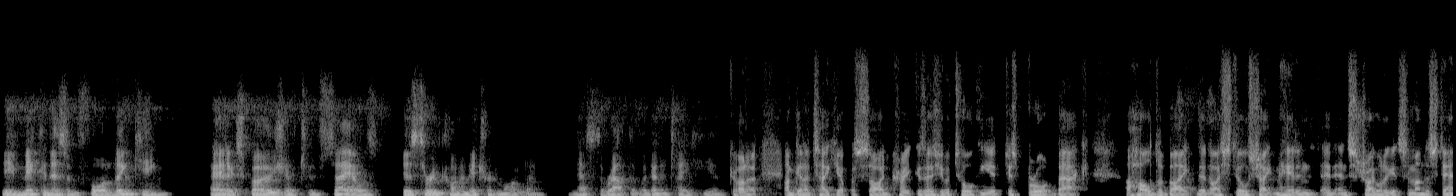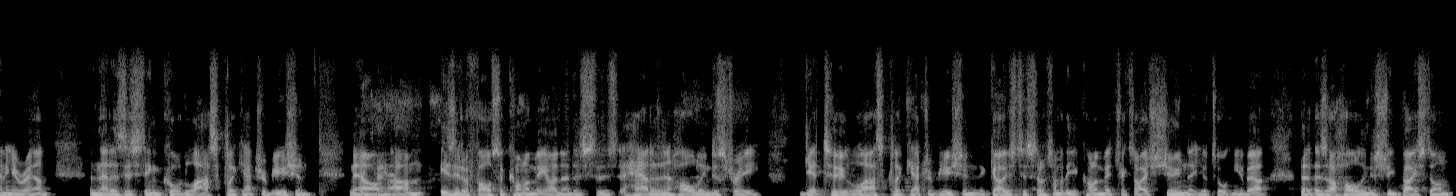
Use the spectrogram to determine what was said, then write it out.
the mechanism for linking ad exposure to sales is through econometric modeling. And that's the route that we're going to take here. Got it. I'm going to take you up a side creek because as you were talking, it just brought back a whole debate that I still shake my head and, and, and struggle to get some understanding around. And that is this thing called last click attribution. Now, okay. um, is it a false economy? I know this is how did the whole industry get to last click attribution. It goes to some of the econometrics I assume that you're talking about, that there's a whole industry based on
